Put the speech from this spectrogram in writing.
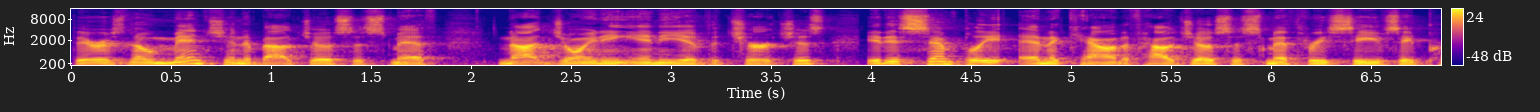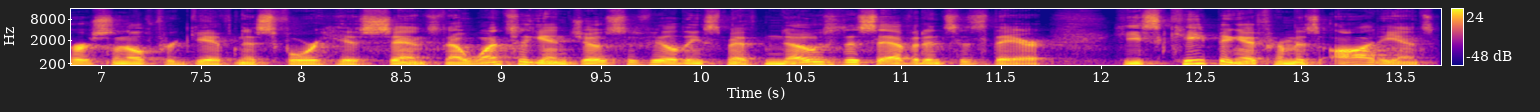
there is no mention about Joseph Smith not joining any of the churches. It is simply an account of how Joseph Smith receives a personal forgiveness for his sins. Now, once again, Joseph Fielding Smith knows this evidence is there. He's keeping it from his audience,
